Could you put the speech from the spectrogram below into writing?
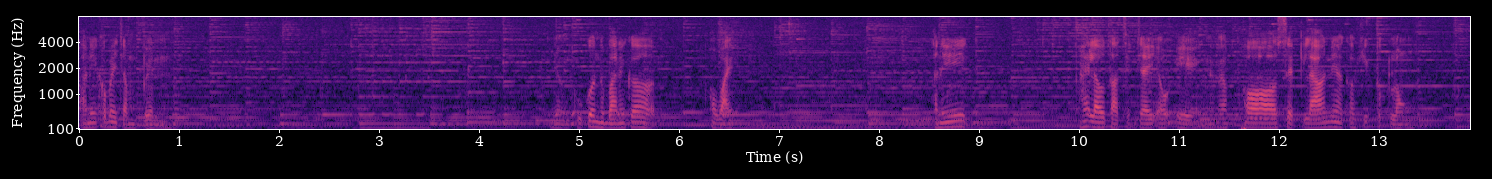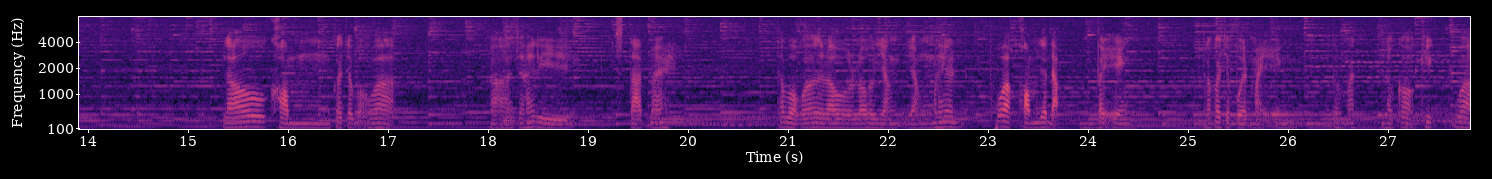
อันนี้ก็ไม่จำเป็น อย่าง Google ทูนบานี่ก็เอาไว้ อันนี้ให้เราตัดสินใจเอาเองนะครับ พอเสร็จแล้วเนี่ยก็คลิกตกลง แล้วคอมก็จะบอกว่าจะให้รีสตาร์ทไหม ถ้าบอกว่าเราเรายังยังไม่ให้เพราะว่าคอมจะดับไปเอง แล้วก็จะเปิดใหม่เอง อัตโนมัติ แล้วก็คลิกว่า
